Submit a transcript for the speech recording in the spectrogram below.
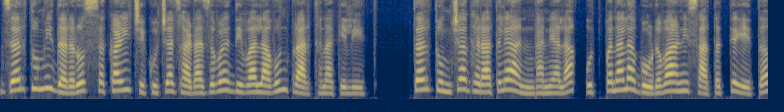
जर तुम्ही दररोज सकाळी चिकूच्या झाडाजवळ दिवा लावून प्रार्थना केलीत तर तुमच्या घरातल्या अंधान्याला उत्पन्नाला गोडवा आणि सातत्य येतं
